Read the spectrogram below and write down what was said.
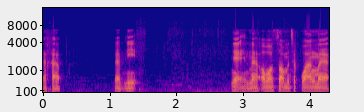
นะครับ แบบนี้ เนี่ยเห็นไหม All of Storm มันจะกว้างมาก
